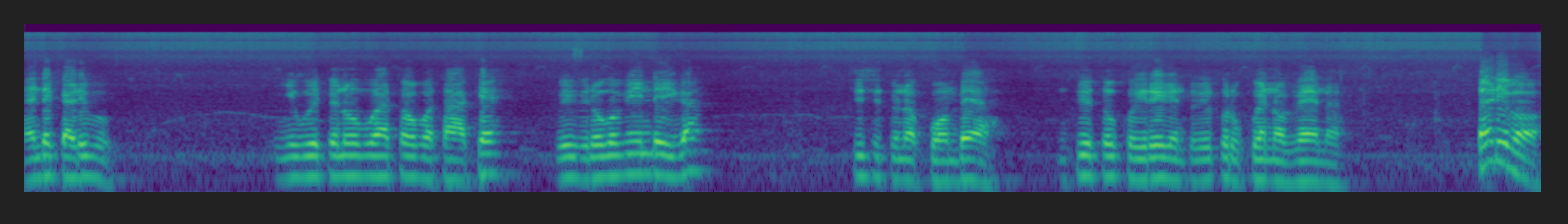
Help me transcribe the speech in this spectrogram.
aende karibu inyigwite n'obwata obotake bw'ebirogo binde iga sisi tunakuombea. Ntue tukoire egento gikorukwena novena. Taribo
